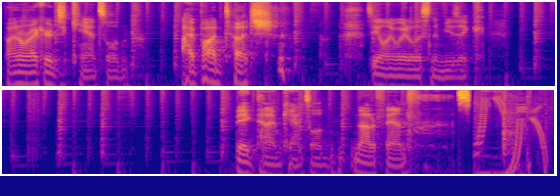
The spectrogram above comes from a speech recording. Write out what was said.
Vinyl records canceled. iPod Touch. It's the only way to listen to music. Big time canceled. Not a fan.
